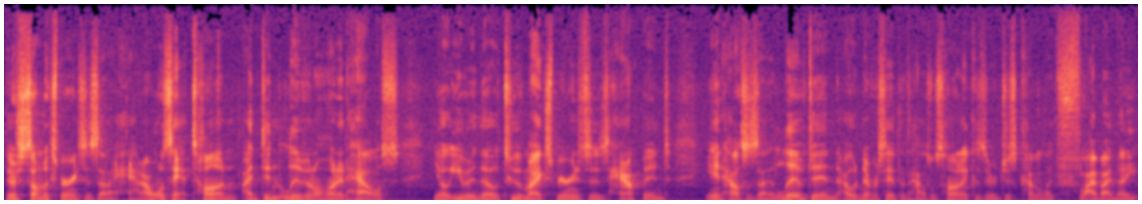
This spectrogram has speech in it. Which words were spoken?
there's some experiences that I had. I won't say a ton. I didn't live in a haunted house. You know, even though two of my experiences happened in houses I lived in, I would never say that the house was haunted because they're just kind of like fly by night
